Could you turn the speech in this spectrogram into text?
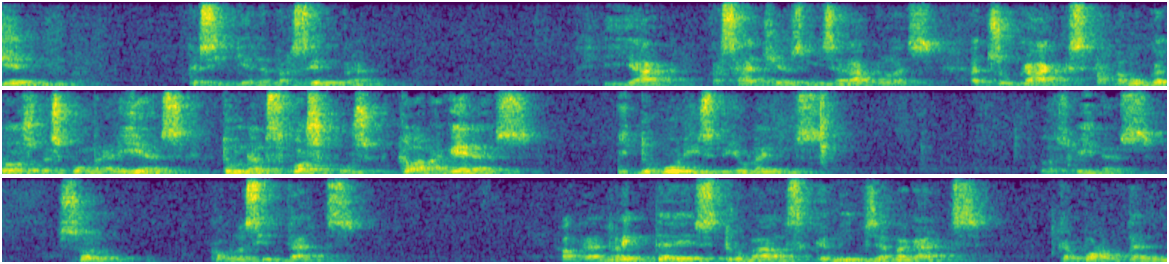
gent que s'hi queda per sempre. Hi ha passatges miserables, atzucacs, abocadors d'escombraries, túnels foscos, clavegueres i tuburis violents. Les vides són com les ciutats. El gran repte és trobar els camins amagats que porten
